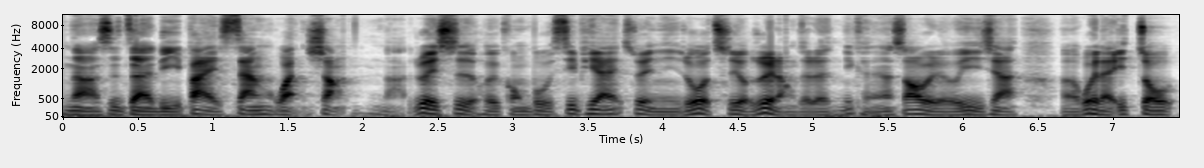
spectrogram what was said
那是在礼拜三晚上。那瑞士会公布 CPI，所以你如果持有瑞朗的人，你可能要稍微留意一下。呃，未来一周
